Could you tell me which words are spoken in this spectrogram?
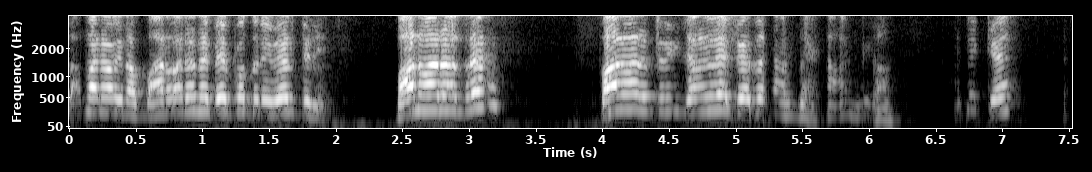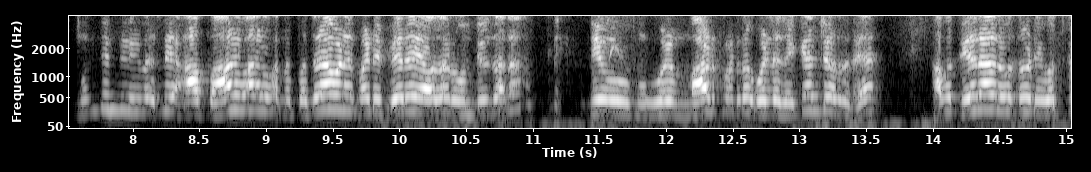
ಸಾಮಾನ್ಯವಾಗಿ ನಾವು ಭಾನುವಾರನೇ ಬೇಕು ಅಂತ ನೀವು ಹೇಳ್ತೀರಿ. ಭಾನುವಾರ ಅಂದ್ರೆ ಭಾನುವಾರ ಜನರೇ ಸೇರ್ತಾನೆ ಅಂತ. ಅದಕ್ಕೆ ಮುಂದಿನ ದಿನಗಳಲ್ಲಿ ಆ ಭಾನುವಾರವನ್ನು ಬದಲಾವಣೆ ಮಾಡಿ ಬೇರೆ ಯಾವ್ದಾದ್ರು ಒಂದು ದಿವಸನ ನೀವು ಮಾಡಿಕೊಂಡ್ರೆ ಒಳ್ಳೇದು. ಯಾಕಂತ ಹೇಳಿದ್ರೆ, ಅವತ್ತು ಏನಾದ್ರು ನೋಡಿ, ಇವತ್ತು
